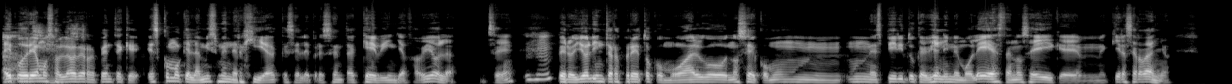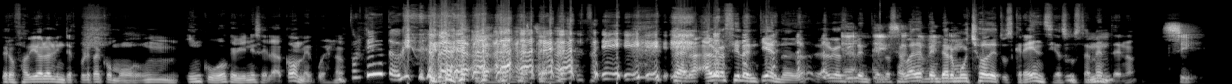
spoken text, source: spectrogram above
ahí ah, podríamos hablar de repente que es como que la misma energía que se le presenta a Kevin y a Fabiola. ¿Sí? Pero yo lo interpreto como algo, no sé, como un, un, espíritu que viene y me molesta, no sé, y que me quiere hacer daño. Pero Fabiola lo interpreta como un incubo que viene y se la come, pues, ¿no? ¿Por qué yo tengo que así? Claro, algo así lo entiendo, ¿no? Algo así lo entiendo. O sea, va a depender mucho de tus creencias, justamente, ¿no? Sí,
